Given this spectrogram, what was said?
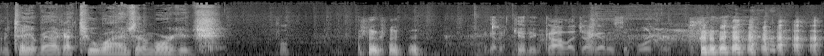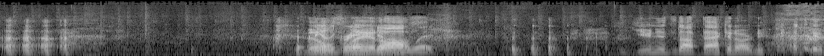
Let me tell you, man, I got two wives and a mortgage. I got a kid in college I got to support here. We Mills laying off. Union's not backing our new goddamn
